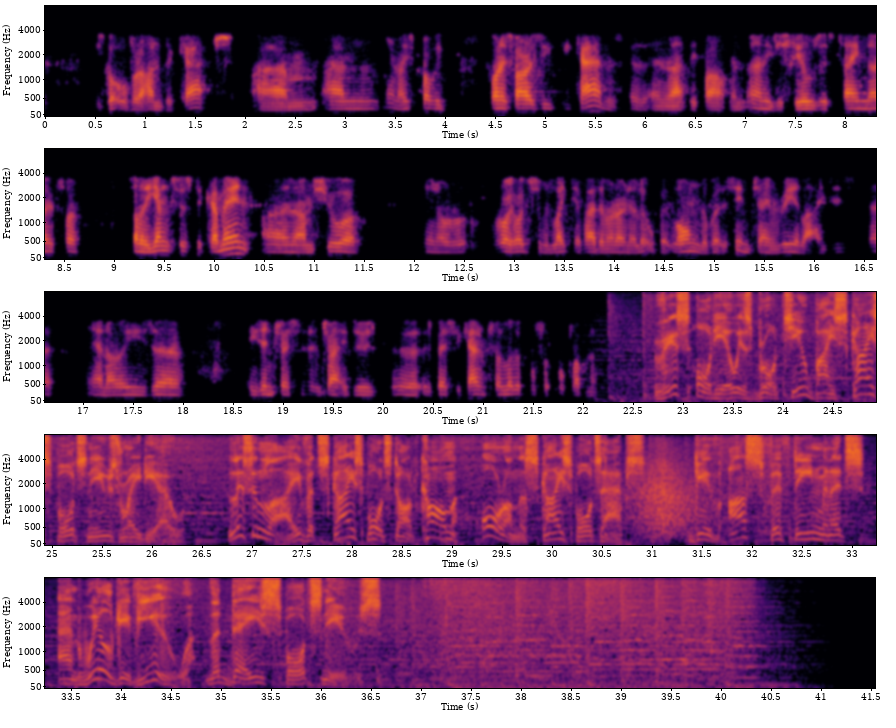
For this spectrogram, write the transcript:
He's got over a hundred caps, um, and you know, he's probably gone as far as he, he can in that department, and he just feels it's time now for some of the youngsters to come in, and I'm sure, you know, Roy Hodgson would like to have had him around a little bit longer, but at the same time realises that you know he's uh, he's interested in trying to do uh, as best he can for Liverpool Football Club now. This audio is brought to you by Sky Sports News Radio. Listen live at skysports.com or on the Sky Sports apps. Give us 15 minutes and we'll give you the day's sports news.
